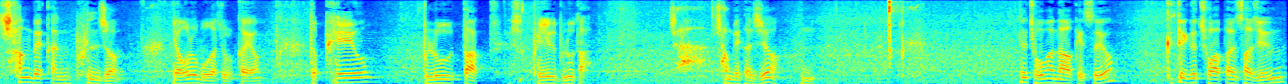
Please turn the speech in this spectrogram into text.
창백한 푸른 점 영어로 뭐가 좋을까요? The pale blue dot. pale blue dot. 자, 창백하죠? 음. 근데 저것만 나왔겠어요? 그때 그 조합한 사진,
